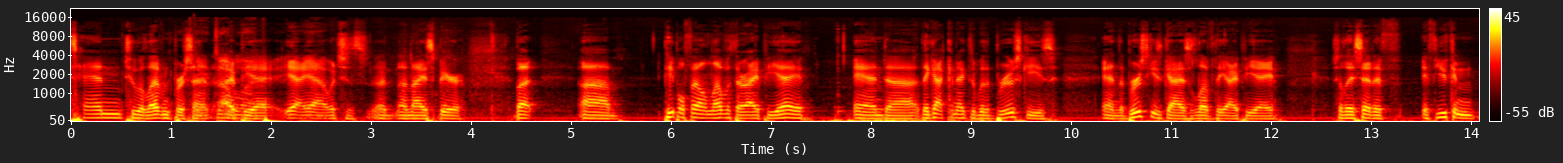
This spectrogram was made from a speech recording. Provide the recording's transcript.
ten to eleven percent IPA. IPA. Yeah, yeah, which is a, a nice beer. But um, people fell in love with their IPA, and uh, they got connected with Brewskis, and the Brewskis guys loved the IPA. So they said if if you can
